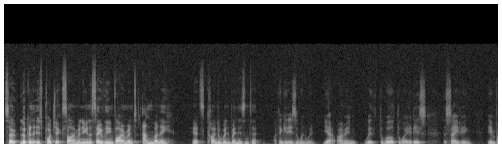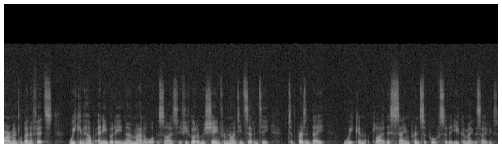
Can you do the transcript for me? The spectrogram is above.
So looking at this project, Simon, you're going to save the environment and money. Yeah, it's kind of win-win, isn't it? I think it is a win-win. Yeah, I mean, with the world the way it is, the saving, the environmental benefits, we can help anybody, no matter what the size. If you've got a machine from 1970 to the present day, we can apply this same principle so that you can make the savings.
